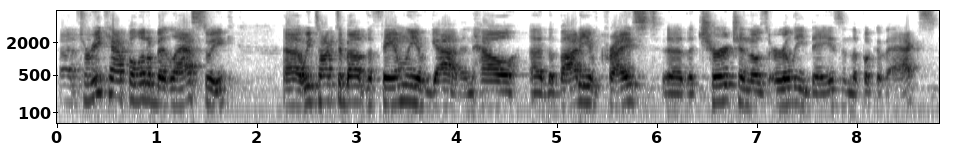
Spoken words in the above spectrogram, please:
Uh, to recap a little bit last week, uh, we talked about the family of God and how uh, the body of Christ, uh, the church in those early days in the book of Acts,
